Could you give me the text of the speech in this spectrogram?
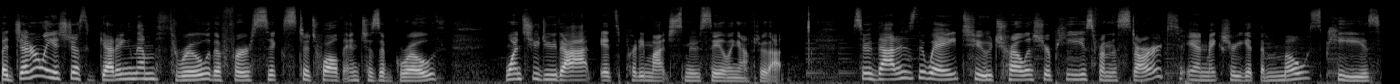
but generally it's just getting them through the first six to 12 inches of growth. Once you do that, it's pretty much smooth sailing after that. So that is the way to trellis your peas from the start and make sure you get the most peas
